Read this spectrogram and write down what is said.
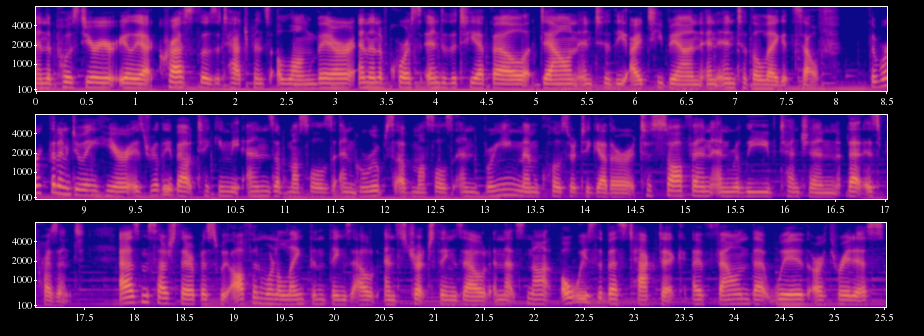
and the posterior iliac crest, those attachments along there, and then, of course, into the TFL, down into the IT band, and into the leg itself. The work that I'm doing here is really about taking the ends of muscles and groups of muscles and bringing them closer together to soften and relieve tension that is present. As massage therapists, we often want to lengthen things out and stretch things out, and that's not always the best tactic. I've found that with arthritis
